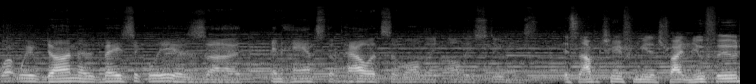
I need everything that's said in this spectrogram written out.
What we've done is basically is uh, enhance the palates of all, the, all these students. It's an opportunity for me to try new food.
